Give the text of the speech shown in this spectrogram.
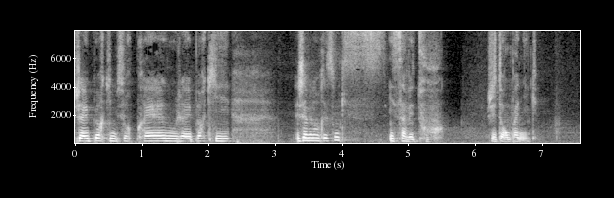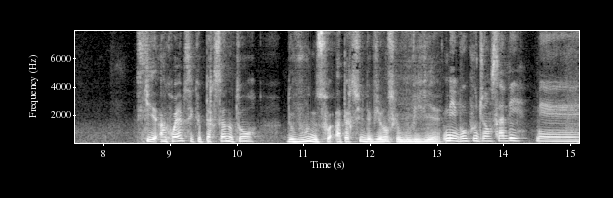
J'avais peur qu'il me surprenne ou j'avais peur qu'il. J'avais l'impression qu'il savait tout. J'étais en panique. Ce qui est incroyable, c'est que personne autour de vous ne soit aperçu des violences que vous viviez. Mais beaucoup de gens savaient, mais.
